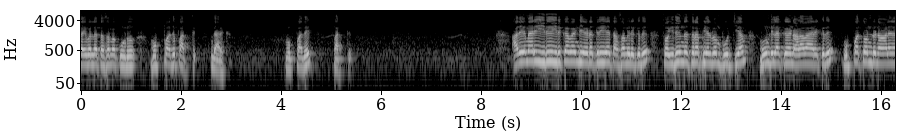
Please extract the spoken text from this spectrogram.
சைபரில் தசமக்கூடு முப்பது பத்து. இந்த இருக்குது முப்பது பத்து. அதே மாதிரி இது இருக்க வேண்டிய இடத்துலையே தசம் இருக்குது. ஸோ இது இந்த சிறப்பியல்பும் பூஜ்ஜியம். மூன்றிலக்கண் அளவாக இருக்குது. முப்பத்தொண்டு நாளில்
